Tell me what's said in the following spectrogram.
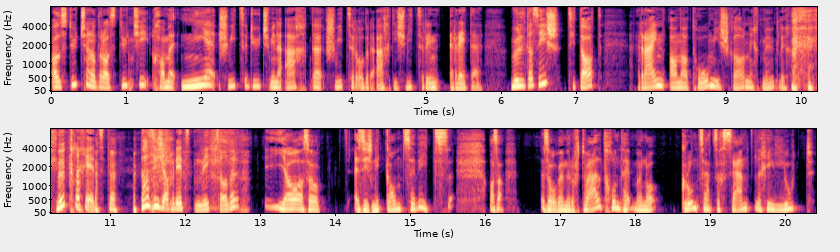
als Deutscher oder als Deutsche kann man nie Schweizerdeutsch wie ein echter Schweizer oder eine echte Schweizerin reden. Weil das ist, Zitat, rein anatomisch gar nicht möglich. Wirklich jetzt? Das ist aber jetzt ein Witz, oder? Ja, also es ist nicht ganz ein Witz. Also, also wenn man auf die Welt kommt, hat man noch grundsätzlich sämtliche Laut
